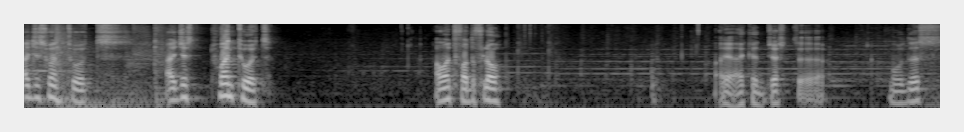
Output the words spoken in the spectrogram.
I just went to it. I just went to it. I went for the flow. Oh yeah, I could just uh, move this.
